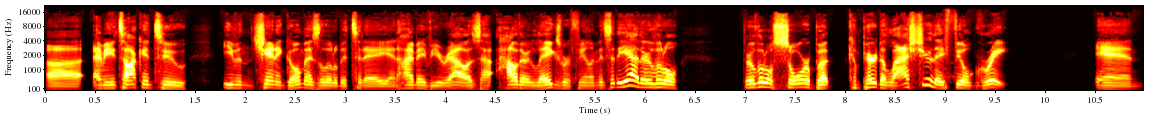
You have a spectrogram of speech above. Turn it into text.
Uh, I mean, talking to even Shannon Gomez a little bit today and Jaime Villarreal is how their legs were feeling and said, yeah, they're a little they're a little sore, but compared to last year, they feel great. And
